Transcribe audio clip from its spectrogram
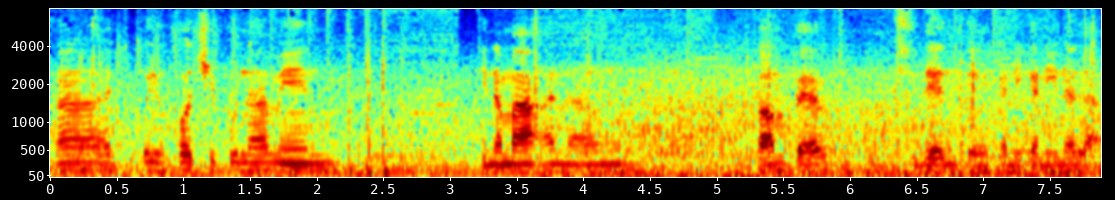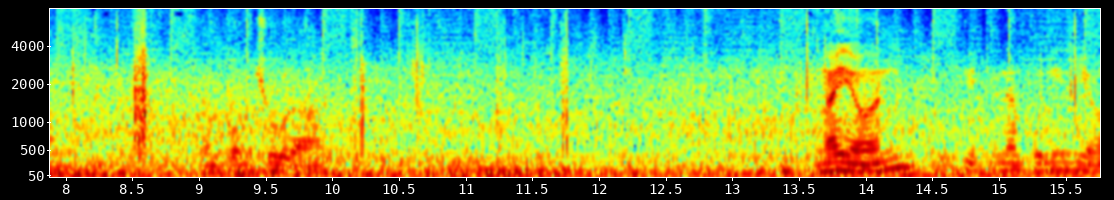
Ah, ito po yung kotse po namin. Tinamaan ng bumper, aksidente, kani-kanina lang. Yan pong tsura. Ngayon, titignan po ninyo,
